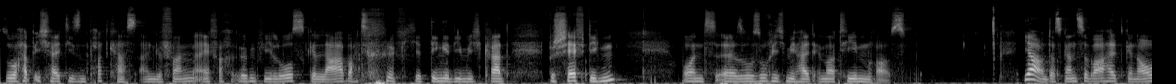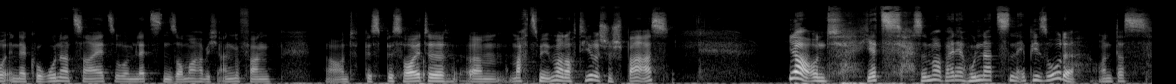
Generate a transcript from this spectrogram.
so habe ich halt diesen Podcast angefangen, einfach irgendwie losgelabert, irgendwelche Dinge, die mich gerade beschäftigen. Und äh, so suche ich mir halt immer Themen raus. Ja, und das Ganze war halt genau in der Corona-Zeit, so im letzten Sommer habe ich angefangen. Ja, und bis, bis heute ähm, macht es mir immer noch tierischen Spaß. Ja, und jetzt sind wir bei der hundertsten Episode. Und das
